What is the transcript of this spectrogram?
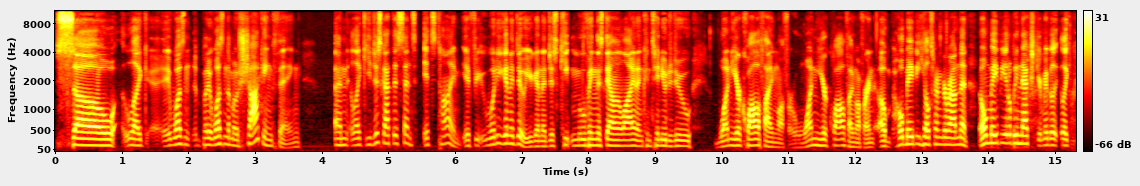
So like it wasn't but it wasn't the most shocking thing. And like you just got this sense it's time. If you what are you gonna do? You're gonna just keep moving this down the line and continue to do one year qualifying offer, one year qualifying offer, and oh, oh maybe he'll turn it around then. Oh maybe it'll be next year. Maybe like, like what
